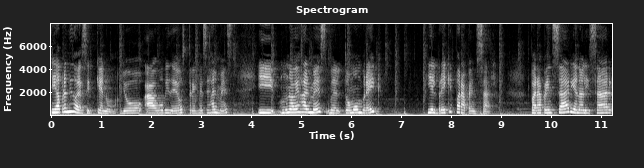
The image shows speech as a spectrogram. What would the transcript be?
he aprendido a decir que no. Yo hago videos tres veces al mes y una vez al mes me tomo un break y el break es para pensar, para pensar y analizar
